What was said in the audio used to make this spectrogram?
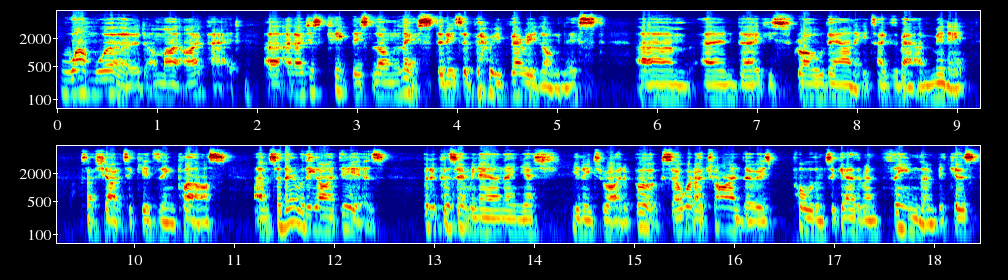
one word on my iPad, uh, and I just keep this long list, and it's a very, very long list. Um, and uh, if you scroll down it, it takes about a minute because I show it to kids in class. Um, so there were the ideas. But of course, every now and then, yes, you need to write a book. So what I try and do is pull them together and theme them because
